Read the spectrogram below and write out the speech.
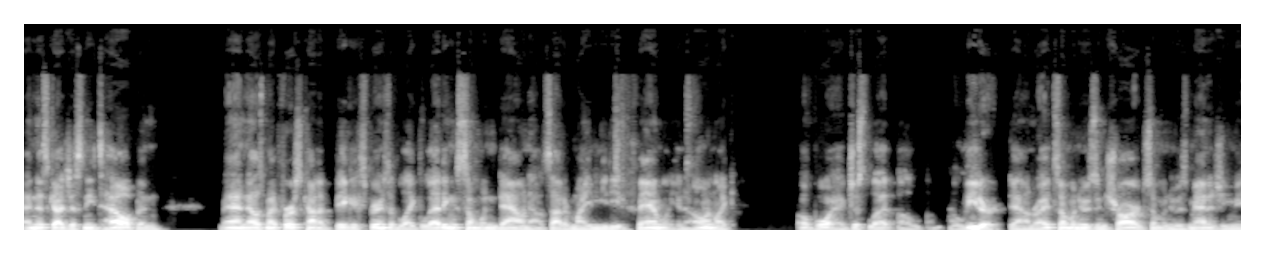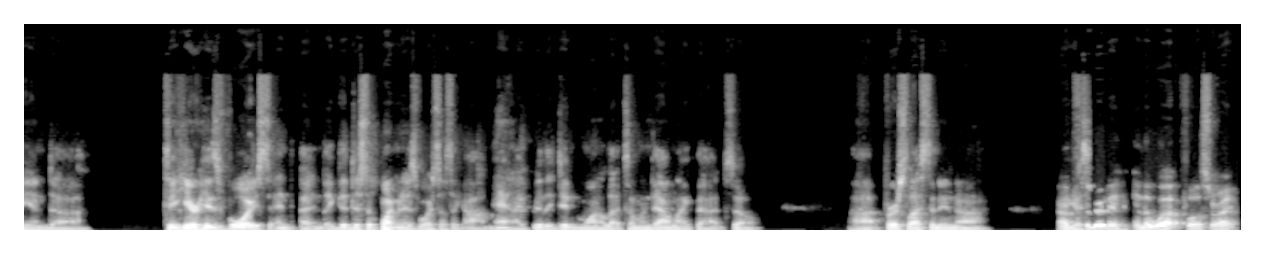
and this guy just needs help. And man, that was my first kind of big experience of like letting someone down outside of my immediate family, you know, and like, oh boy, I just let a, a leader down, right? Someone who's in charge, someone who is managing me. And uh to hear his voice and, and like the disappointment in his voice, I was like, oh man, I really didn't want to let someone down like that. So, uh, first lesson in, uh, absolutely in the workforce, right?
